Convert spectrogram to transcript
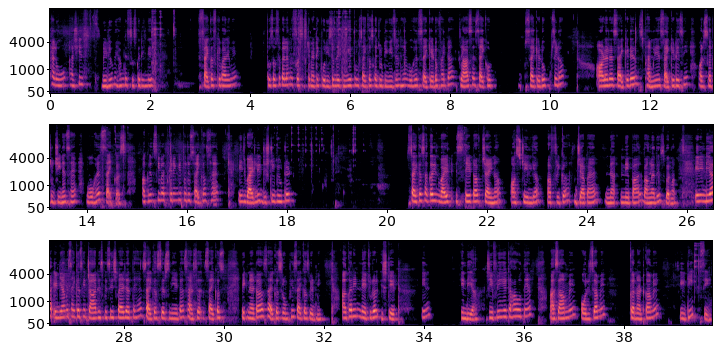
Hello आज की इस वीडियो में हम डिस्कस करेंगे साइकस के बारे में। तो सबसे पहले हम इसका सिस्टमेटिक पोजीशन देखेंगे। तो साइकस का जो डिवीज़न है, वो है साइकेडोफाइटा क्लास है साइको साइकेडोसिडा ऑर्डर है साइकेडेल्स फैमिली है साइकेडेसी और इसका जो जीनस है, वो है साइकस अक्रेंस की बात करेंगे तो जो साइकस है is widely distributed cycas occur in wide state of China Australia Africa Japan Nepal Bangladesh Burma in India India में साइकस के चार स्पीसीज पाए जाते हैं cycas circinalis cycas pectinata cycas rumphii cycas beddomei occur in natural state in India chiefly ये कहाँ होते हैं? आसाम में, ओडिशा में, कर्नाटका में ई टी सी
